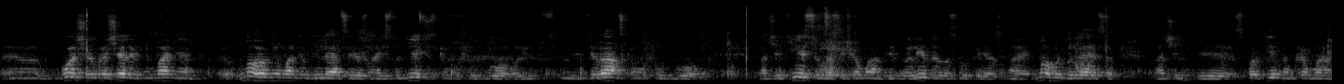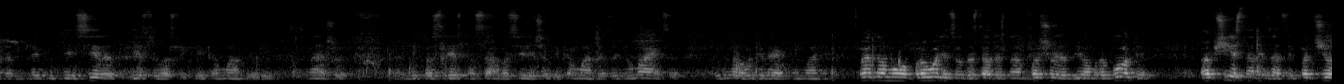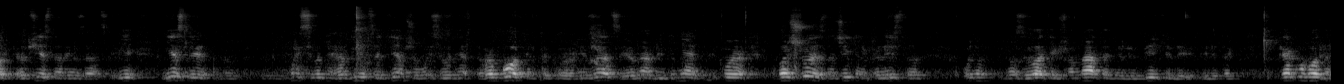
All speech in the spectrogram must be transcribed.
э, больше обращали внимание, много внимания уделяется, я знаю, и студенческому футболу, и ветеранскому футболу. Значит, есть у вас и команды инвалидов, насколько я знаю, много уделяется значит, э, спортивным командам для детей сирот. Есть у вас такие команды, знаю, что непосредственно сам Васильевич этой командой занимается и много уделяет внимания. Поэтому проводится достаточно большой объем работы общественной организации, подчеркиваю, общественной организации. И если мы сегодня гордимся тем, что мы сегодня работаем в такой организации, и она объединяет такое большое, значительное количество, будем называть их фанатами, любителей, или так, как угодно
